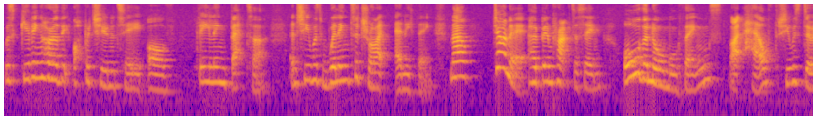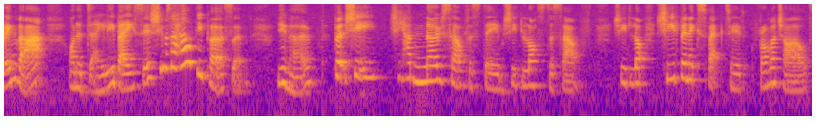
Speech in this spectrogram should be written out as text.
was giving her the opportunity of feeling better and she was willing to try anything. Now, Janet had been practicing all the normal things like health. She was doing that on a daily basis. She was a healthy person, you know, but she she had no self-esteem. She'd lost herself. She'd lo- she'd been expected from a child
